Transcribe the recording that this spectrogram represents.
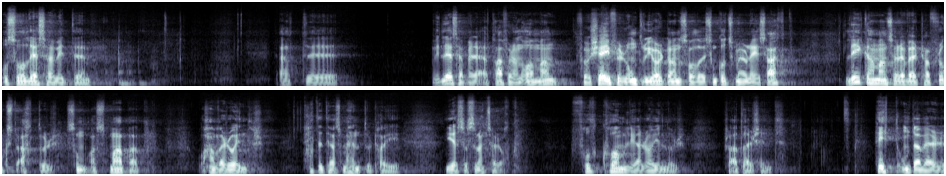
Og så leser vi det, at uh, vi leser bare at ta for han åman, for tjei fyrir under jordan, så som godsmæren er sagt, Lika har man så det vært ta fruktstaktor som av smabad, og han var røyner. Hatt det det som hentur ta i Jesus rønnsar ok. Fullkomliga røyner fra atler sind. Hitt om det var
